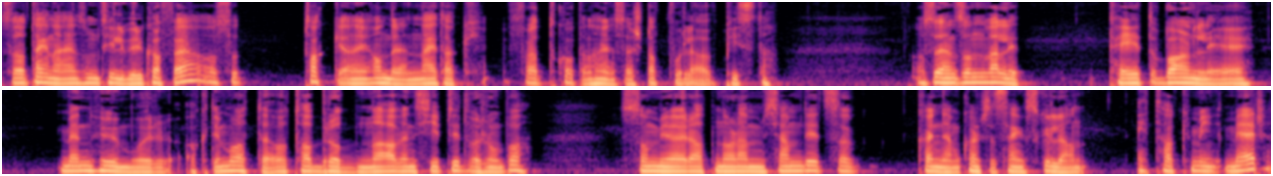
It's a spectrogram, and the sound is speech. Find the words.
så da tegna jeg en som tilbyr kaffe, og så takker jeg den andre nei takk, for at koppen hans er stappfull av piss. da. Og så er det en sånn veldig teit og barnlig, men humoraktig måte å ta brodden av en kjip situasjon på, som gjør at når de kommer dit, så kan de kanskje senke skuldrene ett hakk mer,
